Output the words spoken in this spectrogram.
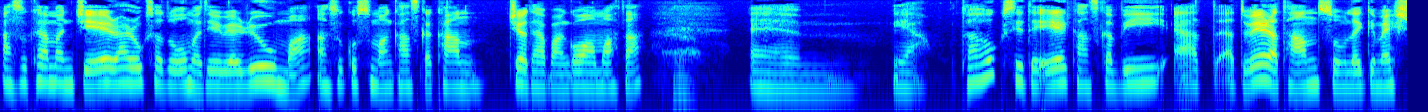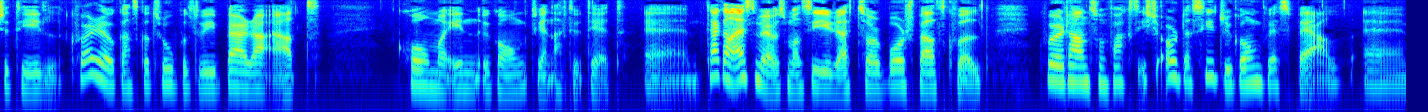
Altså hva man göra här også om at det er Roma, altså gusse man kanskje kan göra det her på en gång ja, um, ja ta också det er ganska vi at at vera at han som legger mest til kvar er ganske trobult vi bara at komma in i gång till en aktivitet. Eh, det kan nästan vara som man säger att så borspelskvöld. Kvar är han som faktiskt inte sig sitter igång vid spel. Eh,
